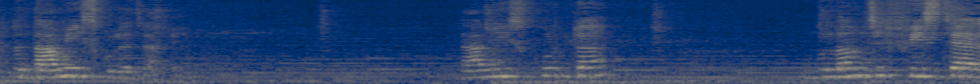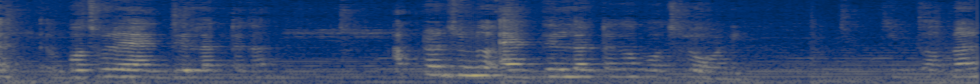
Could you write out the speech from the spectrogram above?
একটা দামি স্কুলে যাবে, দামি স্কুলটা বললাম যে ফিসটা বছরে এক দেড় লাখ টাকা। আপনার জন্য এক দেড় লাখ টাকা বছরে অনেক। কিন্তু আপনার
